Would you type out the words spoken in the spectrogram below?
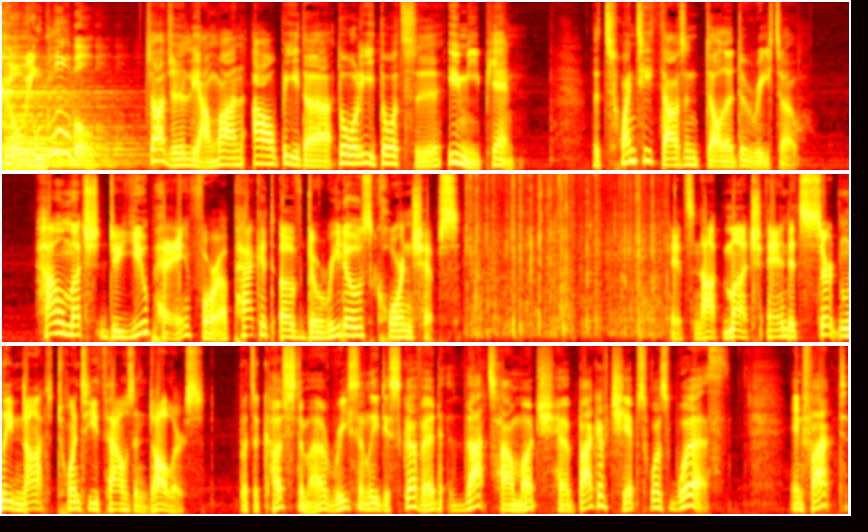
Going global. 价值两万澳币的多利多茨玉米片，the twenty thousand dollar Dorito。How much do you pay for a packet of Doritos corn chips? It's not much, and it's certainly not $20,000. But a customer recently discovered that's how much her bag of chips was worth. In fact,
